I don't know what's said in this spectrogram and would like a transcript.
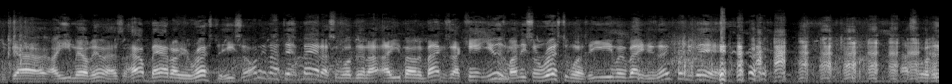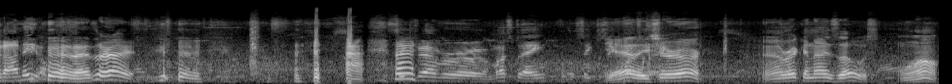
The guy, I emailed him. I said, "How bad are they rusted?" He said, "Oh, they're not that bad." I said, "Well, then I, I emailed him back and said I can't use them. I need some rusted ones." He emailed me back. He said, "They're pretty bad." I said, "Well, then I need them." That's right. Six driver uh, Mustang, 66 yeah, they sure are. I recognize those. Wow.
